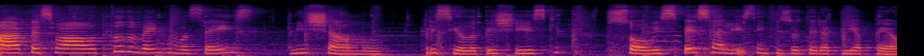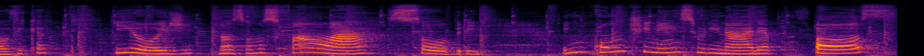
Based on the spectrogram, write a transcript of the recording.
Olá, pessoal, tudo bem com vocês? Me chamo Priscila Pechisky, sou especialista em fisioterapia pélvica e hoje nós vamos falar sobre incontinência urinária pós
